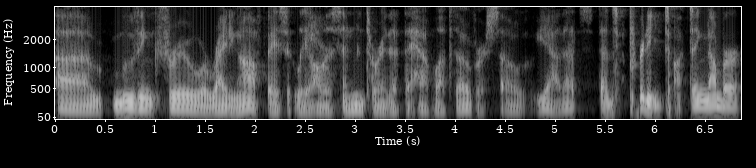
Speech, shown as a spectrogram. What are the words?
uh, moving through or writing off basically all this inventory that they have left over. So yeah, that's that's a pretty daunting number.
